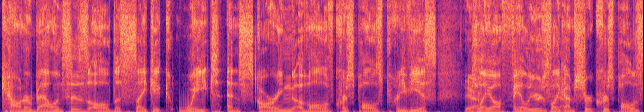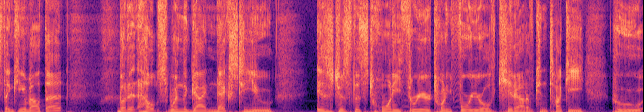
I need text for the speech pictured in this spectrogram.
counterbalances all the psychic weight and scarring of all of Chris Paul's previous Yeah. playoff failures. Like I'm sure Chris Paul is thinking about that, but it helps when the guy next to you is just this 23 or 24 year old kid out of Kentucky who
